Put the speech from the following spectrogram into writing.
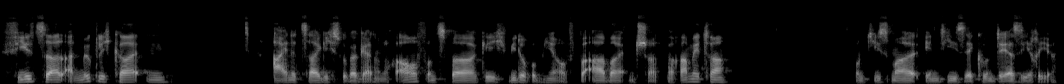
Vielzahl an Möglichkeiten. Eine zeige ich sogar gerne noch auf und zwar gehe ich wiederum hier auf Bearbeiten Chartparameter und diesmal in die Sekundärserie.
